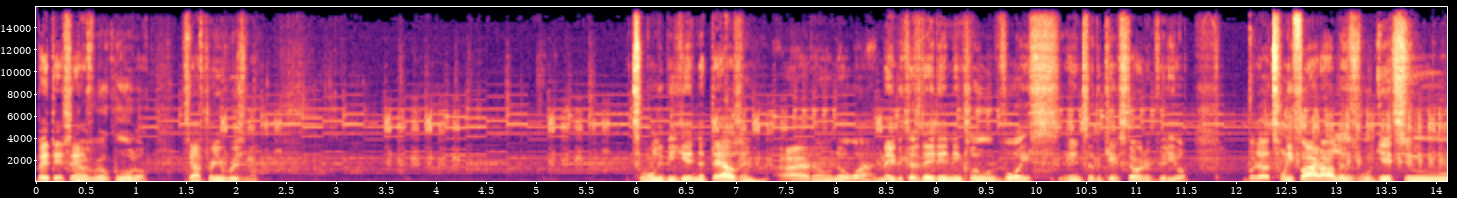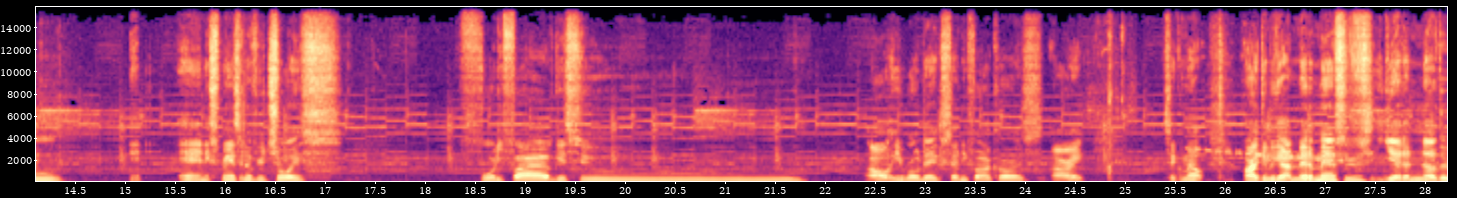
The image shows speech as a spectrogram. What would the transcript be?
bet that sounds real cool though. Sounds pretty original. to only be getting a thousand, I don't know why. Maybe because they didn't include voice into the Kickstarter video. But uh, twenty-five dollars will get you an expansion of your choice. Forty-five gets you all hero decks, seventy-five cards. All right, take them out. All right, then we got Metamancers. Yet another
